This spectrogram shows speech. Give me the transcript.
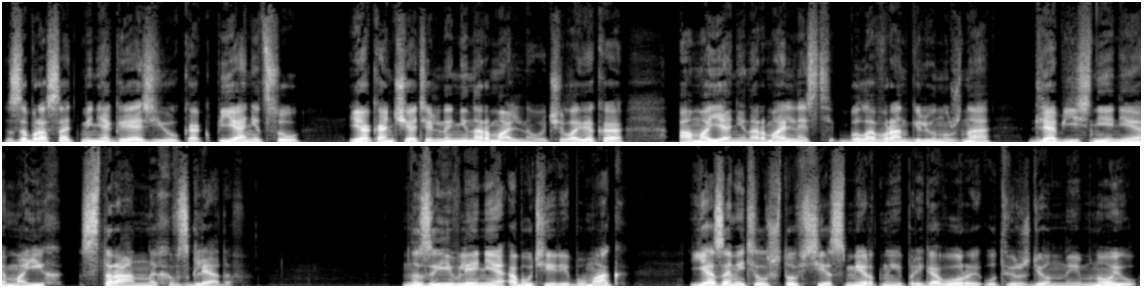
забросать меня грязью как пьяницу и окончательно ненормального человека, а моя ненормальность была Врангелю нужна для объяснения моих странных взглядов. На заявление об утере бумаг я заметил, что все смертные приговоры, утвержденные мною,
